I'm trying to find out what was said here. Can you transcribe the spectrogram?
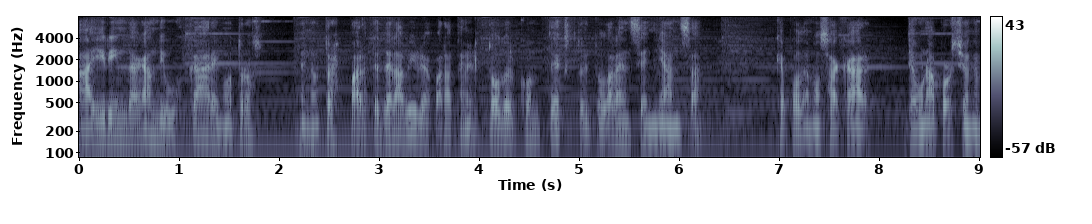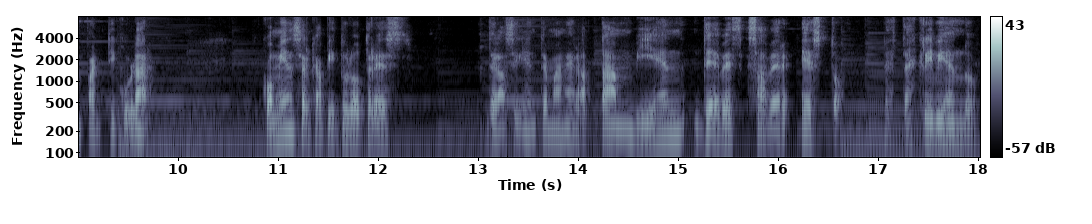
a ir indagando y buscar en, otros, en otras partes de la Biblia para tener todo el contexto y toda la enseñanza que podemos sacar de una porción en particular. Comienza el capítulo 3 de la siguiente manera. También debes saber esto. Le está escribiendo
